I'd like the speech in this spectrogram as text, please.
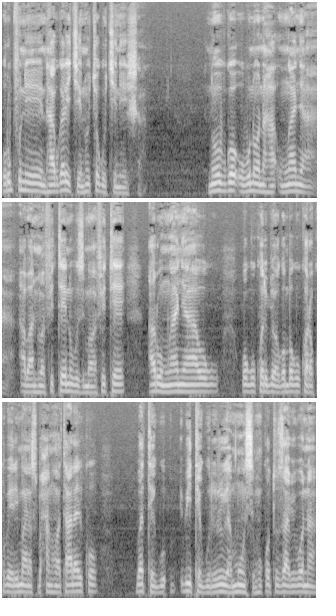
Urupfu ntabwo ari ikintu cyo gukinisha. Nubwo ubu nonaha umwanya abantu bafite n'ubuzima bafite ari umwanya wo, gukora ibyo bagomba gukora kubera imana subhanahu wa ta'ala ariko bitegurira uriya munsi nk'uko tuzabibona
